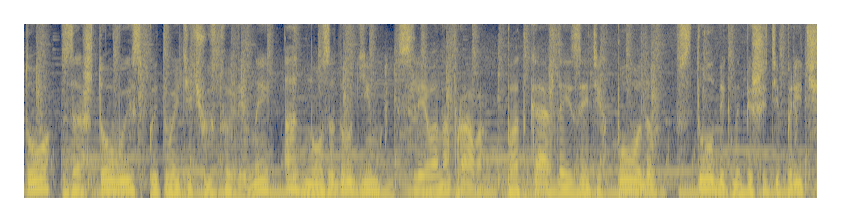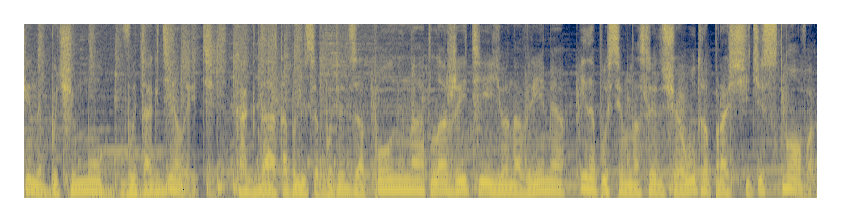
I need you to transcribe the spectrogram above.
то, за что вы испытываете чувство вины одно за другим, слева направо. Под каждой из этих поводов в столбик напишите причины, почему вы так делаете. Когда таблица будет заполнена, отложите ее на время и, допустим, на следующее утро прочтите снова.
